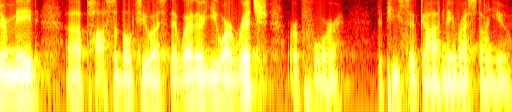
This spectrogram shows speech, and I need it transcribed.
are made uh, possible to us that whether you are rich or poor, the peace of God may rest on you.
